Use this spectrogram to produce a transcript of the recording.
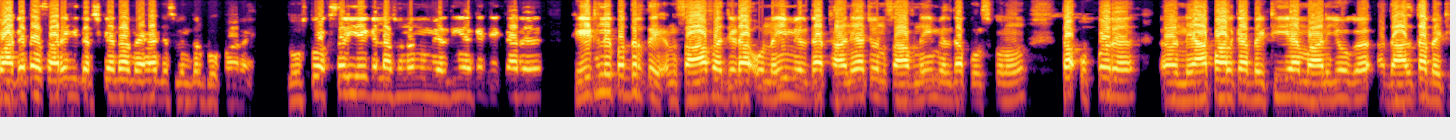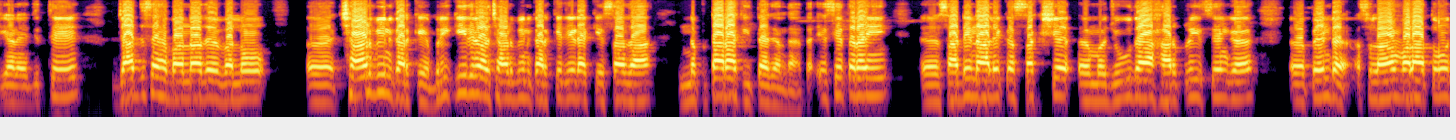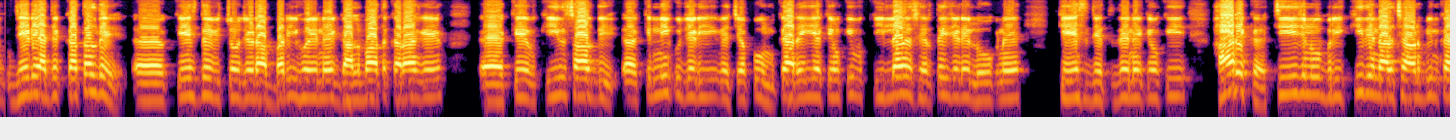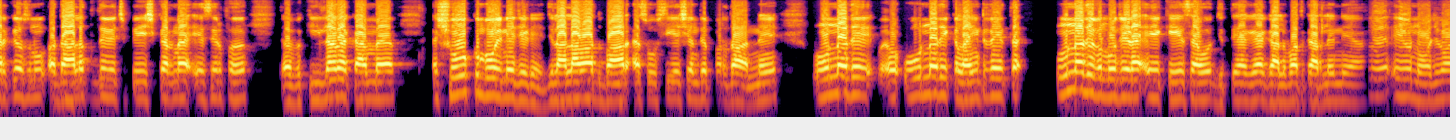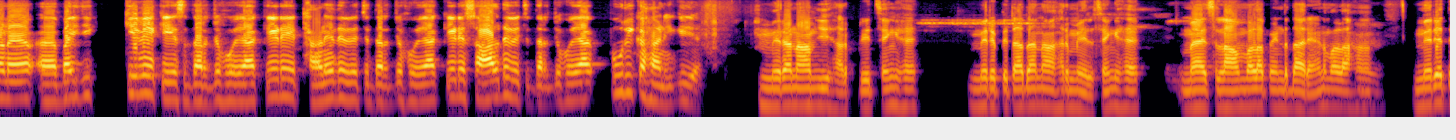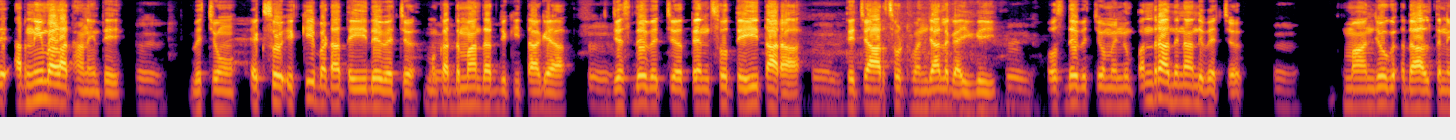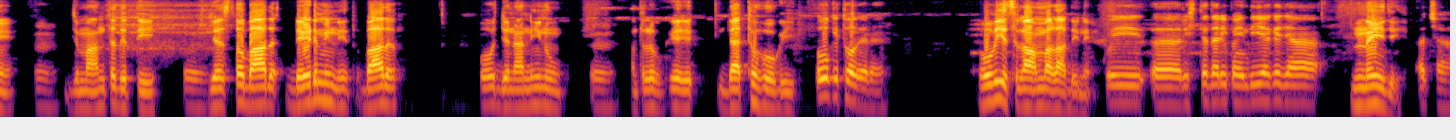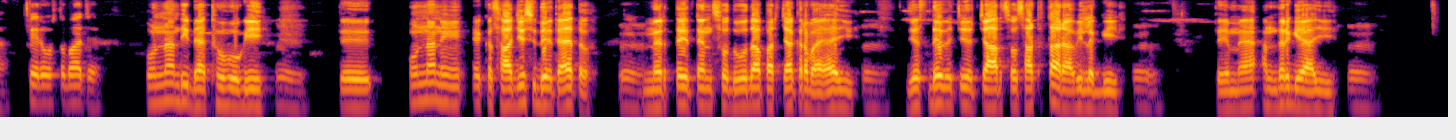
ਸਵਾਗਤ ਹੈ ਸਾਰੇ ਹੀ ਦਰਸ਼ਕਾਂ ਦਾ ਮੈਂ ਹਾਂ ਜਸਵਿੰਦਰ ਬੋਪਾਰਾ ਦੋਸਤੋ ਅਕਸਰ ਇਹ ਗੱਲਾਂ ਸੁਣਨ ਨੂੰ ਮਿਲਦੀਆਂ ਕਿ ਜੇਕਰ ਹੇਠਲੇ ਪੱਧਰ ਤੇ ਇਨਸਾਫ ਹੈ ਜਿਹੜਾ ਉਹ ਨਹੀਂ ਮਿਲਦਾ ਥਾਣਿਆਂ 'ਚੋਂ ਇਨਸਾਫ ਨਹੀਂ ਮਿਲਦਾ ਪੁਲਿਸ ਕੋਲੋਂ ਤਾਂ ਉੱਪਰ ਅ, ਨਿਆਂਪਾਲਿਕਾ ਬੈਠੀ ਹੈ ਮਾਨਯੋਗ ਅਦਾਲਤਾਂ ਬੈਠੀਆਂ ਨੇ ਜਿੱਥੇ ਜੱਜ ਸਹਿਬਾਨਾਂ ਦੇ ਵੱਲੋਂ ਅ, ਛਾਣਬੀਨ ਕਰਕੇ ਬਰੀਕੀ ਦੇ ਨਾਲ ਛਾਣਬੀਨ ਕਰਕੇ ਜਿਹੜਾ ਕੇਸਾਂ ਦਾ ਨਿਪਟਾਰਾ ਕੀਤਾ ਜਾਂਦਾ ਹੈ। ਤਾਂ ਇਸੇ ਤਰ੍ਹਾਂ ਹੀ ਸਾਡੇ ਨਾਲ ਇੱਕ ਸ਼ਖਸ ਮੌਜੂਦ ਹੈ ਹਰਪ੍ਰੀਤ ਸਿੰਘ ਅ, ਪਿੰਡ ਇਸਲਾਮ ਵਾਲਾ ਤੋਂ ਜਿਹੜੇ ਅੱਜ ਕਤਲ ਦੇ ਅ, ਕੇਸ ਦੇ ਵਿੱਚੋਂ ਜਿਹੜਾ ਬਰੀ ਹੋਏ ਨੇ ਗੱਲਬਾਤ ਕਰਾਂਗੇ। ਕਿ ਵਕੀਲ ਸਾਹਿਬ ਦੀ ਕਿੰਨੀ ਕੁ ਜਿਹੜੀ ਵਿੱਚ ਭੂਮਿਕਾ ਰਹੀ ਹੈ, ਕਿਉਂਕਿ ਵਕੀਲਾਂ ਦੇ ਸਿਰ ਤੇ ਜਿਹੜੇ ਲੋਕ ਨੇ, ਕੇਸ ਜਿੱਤਦੇ ਨੇ, ਕਿਉਂਕਿ ਹਰ ਇੱਕ ਚੀਜ਼ ਨੂੰ ਬਰੀਕੀ ਦੇ ਨਾਲ ਛਾਣਬੀਨ ਕਰਕੇ ਉਸ ਨੂੰ ਅਦਾਲਤ ਦੇ ਵਿੱਚ ਪੇਸ਼ ਕਰਨਾ, ਇਹ ਸਿਰਫ ਵਕੀਲਾਂ ਦਾ ਕੰਮ ਹੈ। ਅਸ਼ੋਕ ਕੰਬੋਜ ਨੇ ਜਿਹੜੇ ਜਲਾਲਾਬਾਦ ਬਾਰ ਐਸੋਸੀਏਸ਼ਨ ਦੇ ਪ੍ਰਧਾਨ ਨੇ, ਉਹਨਾਂ ਦੇ ਉਹਨਾਂ ਦੇ ਕਲਾਇੰਟ ਨੇ, ਤਾਂ ਉਹਨਾਂ ਦੇ ਵੱਲੋਂ ਜਿਹੜਾ ਇਹ ਕੇਸ ਹੈ, ਉਹ ਜਿੱਤਿਆ ਗਿਆ। ਗੱਲਬਾਤ ਕਰ ਲੈਂਦੇ ਆ ਇਹ ਉਹ ਨੌਜਵਾਨ ਹੈ ਬਾਈ ਜੀ ਕਿਵੇਂ ਕੇਸ ਦਰਜ ਹੋਇਆ ਕਿਹੜੇ ਥਾਣੇ ਦੇ ਵਿੱਚ ਦਰਜ ਹੋਇਆ ਕਿਹੜੇ ਸਾਲ ਦੇ ਵਿੱਚ ਦਰਜ ਹੋਇਆ ਪੂਰੀ ਕਹਾਣੀ ਕੀ ਹੈ? ਮੇਰਾ ਨਾਮ ਜੀ ਹਰਪ੍ਰੀਤ ਸਿੰਘ ਹੈ। ਮੇਰੇ ਪਿਤਾ ਦਾ ਨਾਮ ਹਰਮੇਲ ਸਿੰਘ ਹੈ। ਮੈਂ ਇਸਲਾਮ ਵਾਲਾ ਪਿੰਡ ਦਾ ਰਹਿਣ ਵਾਲਾ ਹਾਂ। ਮੇਰੇ ਤੇ ਅਰਨੀ ਵਾਲਾ ਥਾਣੇ ਤੇ ਵਿੱਚੋਂ 121 ਬਟਾ 23 ਦੇ ਵਿੱਚ ਮੁਕੱਦਮਾ ਦਰਜ ਕੀਤਾ ਗਿਆ ਜਿਸ ਦੇ ਵਿੱਚ 323 ਧਾਰਾ ਤੇ 458 ਲਗਾਈ ਗਈ। ਉਸ ਦੇ ਵਿੱਚੋਂ ਮੈਨੂੰ 15 ਦਿਨਾਂ ਦੇ ਵਿੱਚ ਮਾਨਯੋਗ ਅਦਾਲਤ ਨੇ ਜ਼ਮਾਨਤ ਦਿੱਤੀ। ਜਿਸ ਤੋਂ ਬਾਅਦ ਡੇਢ ਮਹੀਨੇ ਤੋਂ ਬਾਅਦ ਉਹ ਜਨਾਨੀ ਨੂੰ ਮਤਲਬ ਕਿ ਡੈਥ ਹੋ ਗਈ। ਉਹ ਕਿੱਥੋਂ ਦੇ ਨੇ? ਉਹ ਵੀ ਇਸਲਾਮ ਵਾਲਾ ਦੀ ਨੇ। ਕੋਈ ਰਿਸ਼ਤੇਦਾਰੀ ਪੈਂਦੀ ਹੈ ਕਿ ਜਾਂ ਨਹੀਂ ਜੀ। ਅੱਛਾ ਫਿਰ ਉਸ ਤੋਂ ਬਾਅਦ ਚ? ਉਹਨਾਂ ਦੀ ਡੈਥ ਹੋ ਗਈ ਹੂੰ। ਤੇ ਉਹਨਾਂ ਨੇ ਇੱਕ ਸਾਜ਼ਿਸ਼ ਦੇ ਤਹਿਤ ਹੂੰ। ਮੇਰੇ ਤੇ 302 ਦਾ ਪਰਚਾ ਕਰਵਾਇਆ ਜੀ। ਹੂੰ। ਜਿਸ ਦੇ ਵਿੱਚ 460 ਧਾਰਾ ਵੀ ਲੱਗੀ। ਹੂੰ। ਤੇ ਮੈਂ ਅੰਦਰ ਗਿਆ ਜੀ। ਹੂੰ।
